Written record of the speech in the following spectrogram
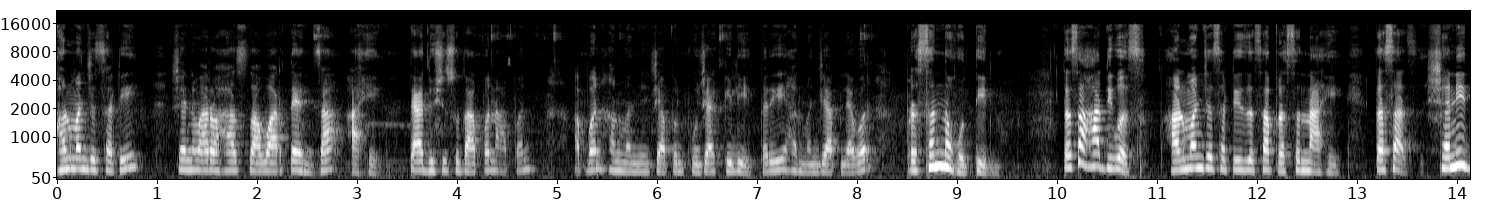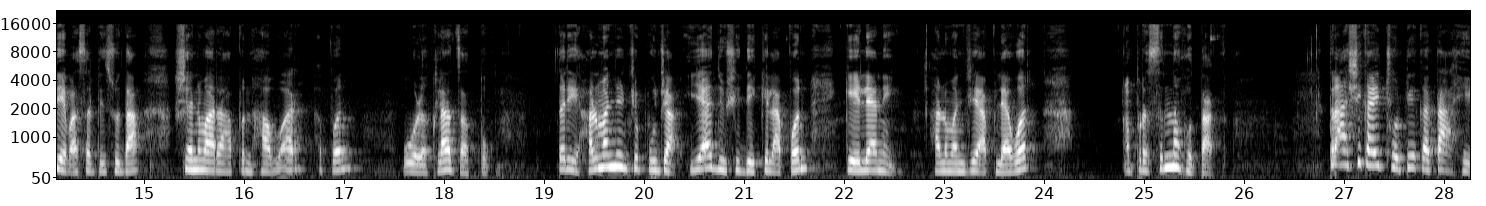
हनुमानजीसाठी शनिवार हा सुद्धा वार त्यांचा आहे. त्या दिवशीसुद्धा आपण आपण आपण हनुमानजींची आपण पूजा केली तरी हनुमानजी आपल्यावर प्रसन्न होतील. तसा हा दिवस हनुमानजीसाठी जसा प्रसन्न आहे तसाच शनिदेवासाठी सुद्धा शनिवार हा आपण हा वार आपण ओळखला जातो. तरी हनुमानजींची पूजा या दिवशी देखील आपण केल्याने हनुमानजी आपल्यावर प्रसन्न होतात. तर अशी काही छोटी कथा आहे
